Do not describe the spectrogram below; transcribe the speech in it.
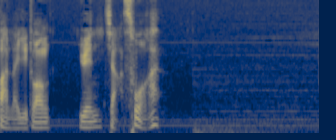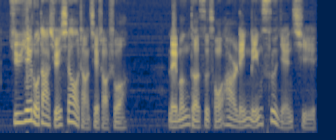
办了一桩冤假错案。据耶鲁大学校长介绍说。雷蒙德自从2004年起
